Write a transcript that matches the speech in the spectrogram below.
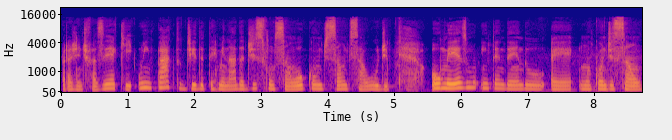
para a gente fazer é que o impacto de determinada disfunção ou condição de saúde, ou mesmo entendendo é, uma condição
